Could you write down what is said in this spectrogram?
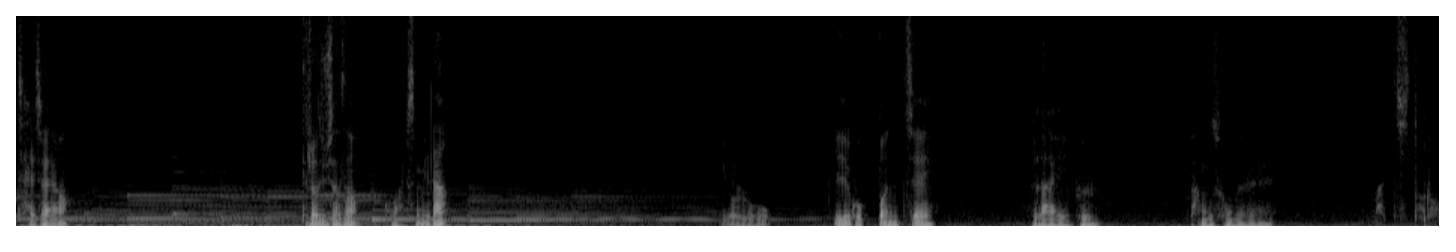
잘 자요. 들어주셔서 고맙습니다. 이걸로 일곱 번째 라이브 방송을 마치도록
